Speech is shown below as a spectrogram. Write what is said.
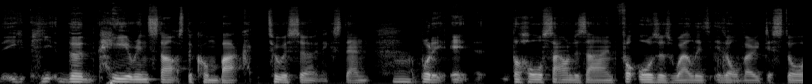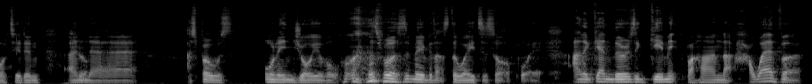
he- the hearing starts to come back to a certain extent Mm. but it, it the whole sound design for us as well is, is all very distorted and and Sure. uh i suppose unenjoyable i suppose maybe that's the way to sort of put it and again there is a gimmick behind that however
